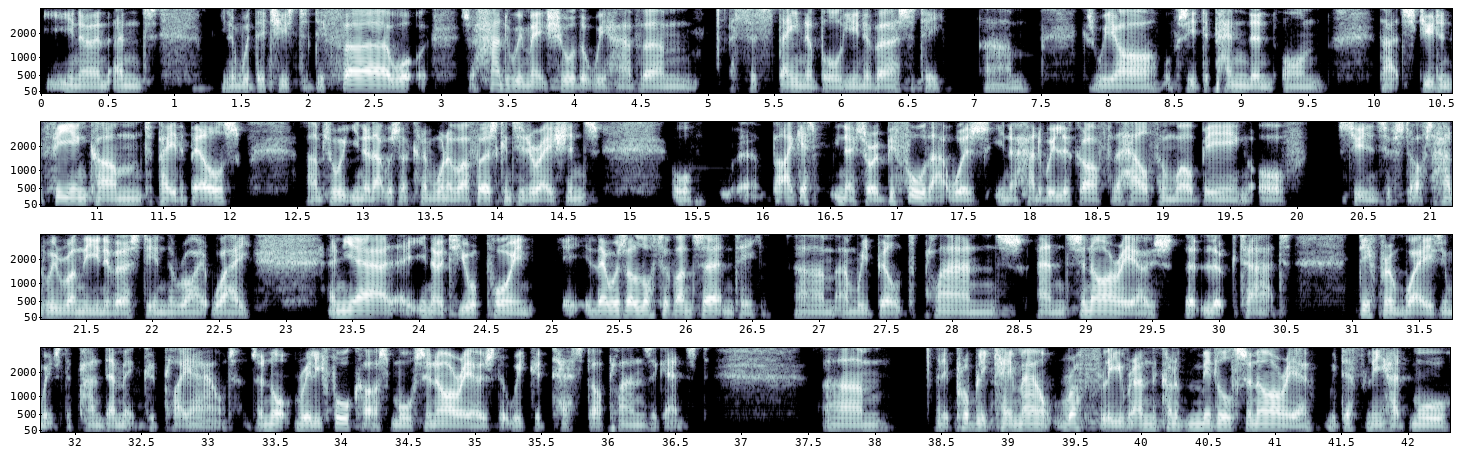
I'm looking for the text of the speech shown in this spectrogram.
you know, and, and you know, would they choose to defer? What, so, how do we make sure that we have um, a sustainable university? Because um, we are obviously dependent on that student fee income to pay the bills. Um, so, you know, that was kind of one of our first considerations. Or, uh, but I guess you know, sorry, before that was you know, how do we look after the health and well-being of students of staff? So, how do we run the university in the right way? And yeah, you know, to your point, there was a lot of uncertainty, um, and we built plans and scenarios that looked at different ways in which the pandemic could play out. So, not really forecast more scenarios that we could test our plans against. Um, and it probably came out roughly around the kind of middle scenario. We definitely had more,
